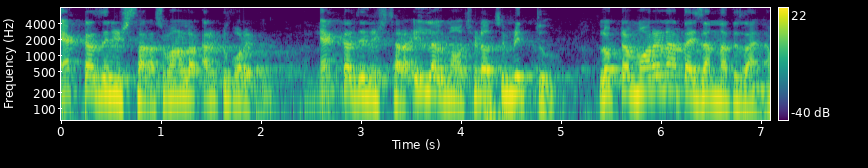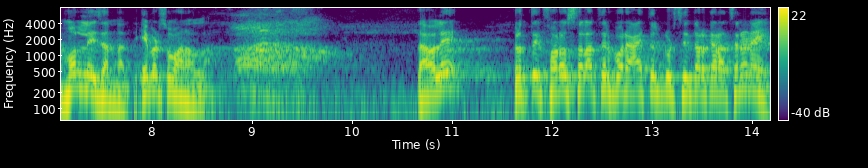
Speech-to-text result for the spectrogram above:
একটা জিনিস ছাড়া, সুবহানাল্লাহ আরেকটু পরে কথা একটা জিনিস ছাড়া, ইল্লাল মাউত, সেটা হচ্ছে মৃত্যু। লোকটা মরে না, তাই জান্নাতে যায় না। মরলেই জান্নাতি। এবার সুবহানাল্লাহ। তাহলে প্রত্যেক ফরজ সালাতের পরে আয়াতুল কুরসি দরকার আছে না নাই?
